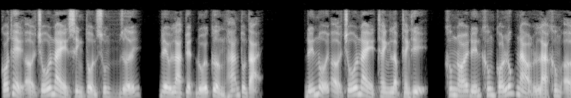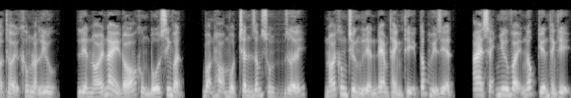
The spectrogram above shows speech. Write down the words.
có thể ở chỗ này sinh tồn xuống dưới, đều là tuyệt đối cường hãn tồn tại. Đến nỗi ở chỗ này thành lập thành thị, không nói đến không có lúc nào là không ở thời không loạn lưu, liền nói này đó khủng bố sinh vật, bọn họ một chân dẫm xuống dưới, nói không chừng liền đem thành thị cấp hủy diệt, ai sẽ như vậy ngốc kiến thành thị.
